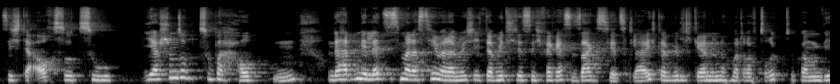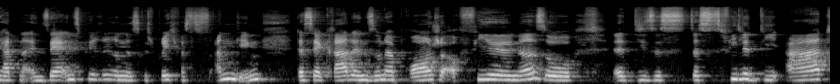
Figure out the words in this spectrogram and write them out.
sich da auch so zu ja schon so zu behaupten. Und da hatten wir letztes Mal das Thema, da möchte ich, damit ich das nicht vergesse, sage ich es jetzt gleich, da will ich gerne nochmal drauf zurückzukommen. Wir hatten ein sehr inspirierendes Gespräch, was das anging, dass ja gerade in so einer Branche auch viel, ne, so äh, dieses, dass viele die Art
